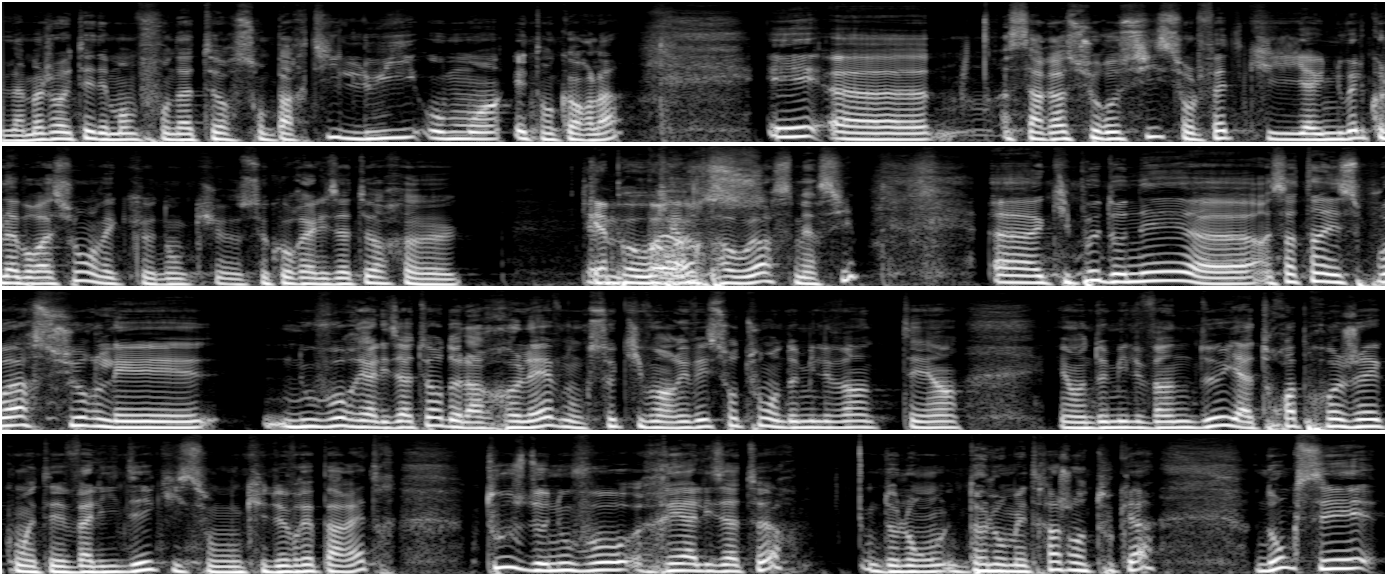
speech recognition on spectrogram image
la majorité des membres fondateurs sont partis, lui au moins est encore là. Et euh, ça rassure aussi sur le fait qu'il y a une nouvelle collaboration avec euh, donc euh, ce co-réalisateur euh, Powers. Cam Powers, merci, euh, qui peut donner euh, un certain espoir sur les nouveaux réalisateurs de la relève, donc ceux qui vont arriver surtout en 2021 et en 2022. Il y a trois projets qui ont été validés, qui, sont, qui devraient paraître, tous de nouveaux réalisateurs, de long, de long métrage en tout cas. Donc c'est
